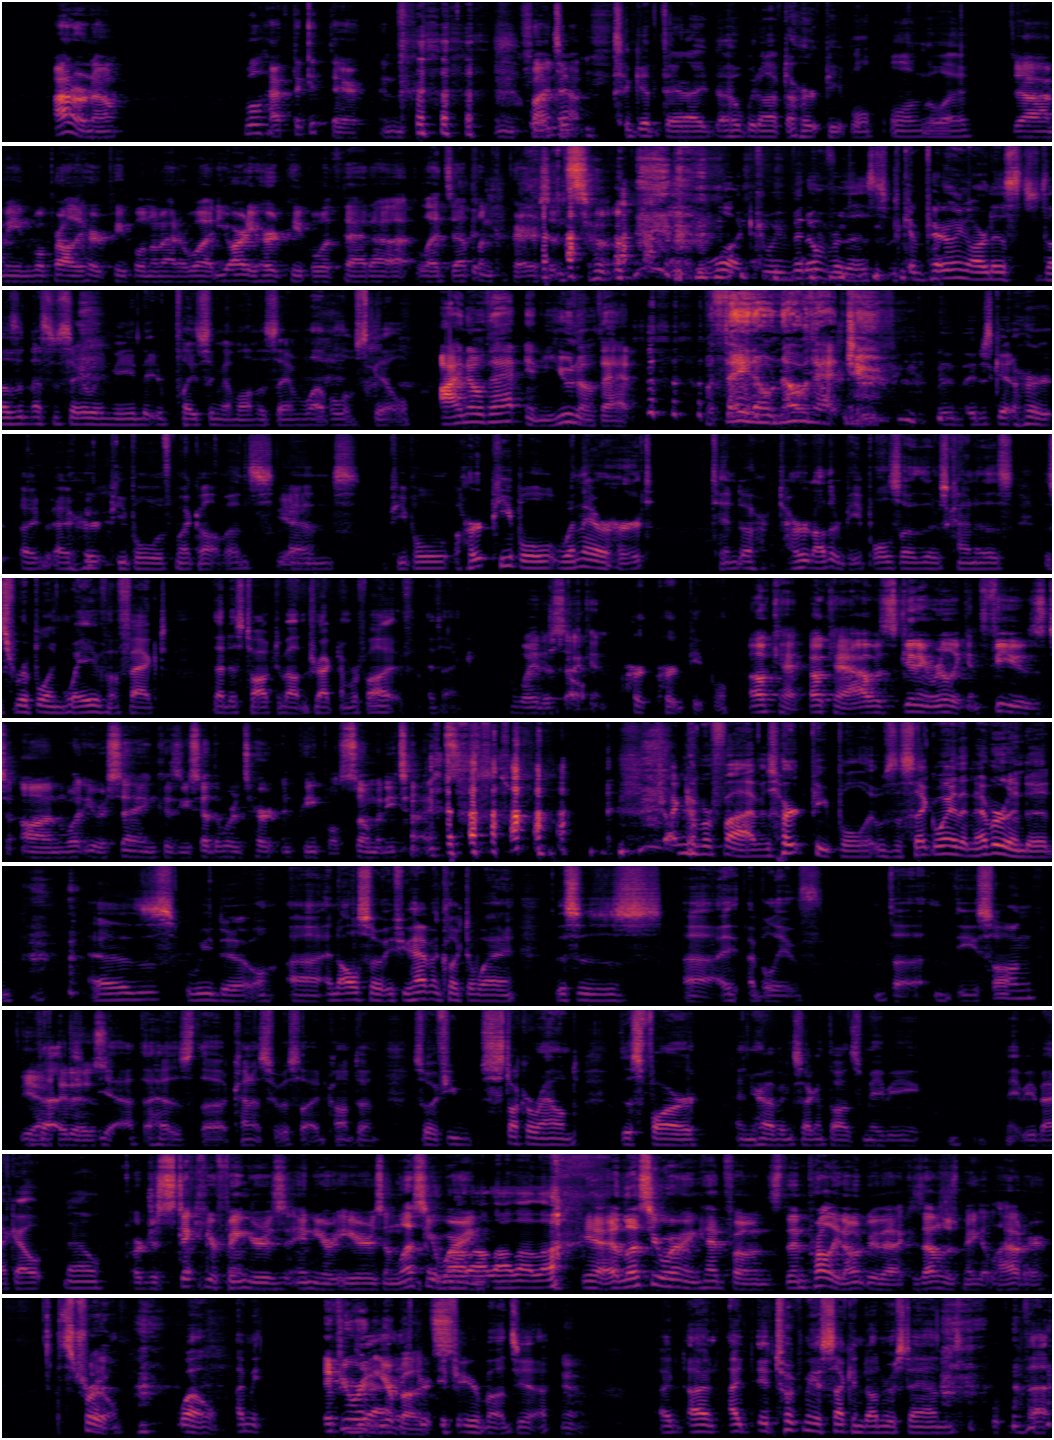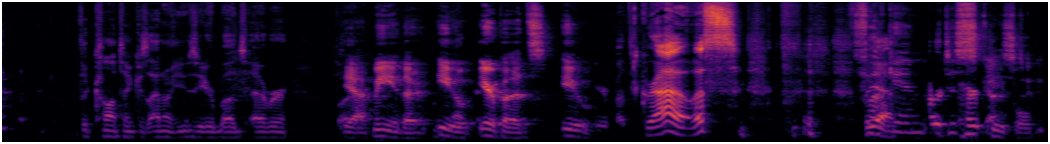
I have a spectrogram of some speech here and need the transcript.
I don't know. We'll have to get there and, and find to, out. to get there, I, I hope we don't have to hurt people along the way. Uh, I mean, we'll probably hurt people no matter what. You already hurt people with that uh, Led Zeppelin comparison. So Look, we've been over this. Comparing artists doesn't necessarily mean that you're placing them on the same level of skill. I know that, and you know that, but they don't know that. They just get hurt. I, I hurt people with my comments, Yeah. and people hurt people when they are hurt tend to hurt other people. So there's kind of this, this rippling wave effect that is talked about in track number five. I think Wait a So, second. hurt hurt people. Okay, okay. I was getting really confused on what you were saying because you said the words "hurt" and "people" so many times. Track number five is Hurt People. It was the segue that never ended, as we do. Uh, and also, if you haven't clicked away, this is, uh, I, I believe, the the song. Yeah, that- it is. Yeah, that has the kind of suicide content. So if you stuck around this far and you're having second thoughts, maybe maybe back out now. Or just stick your fingers in your ears unless you're wearing la la la. Yeah, unless you're wearing headphones, then probably don't do that because that'll just make it louder. It's true. Well, I mean, If you're wearing yeah, earbuds, If you're, if earbuds, yeah. Yeah. I, I, I, it took me a second to understand that the content because I don't use earbuds ever. But yeah, me either. Ew, earbuds. Ew. Earbuds, gross. But yeah, Fucking hurt- hurt people.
